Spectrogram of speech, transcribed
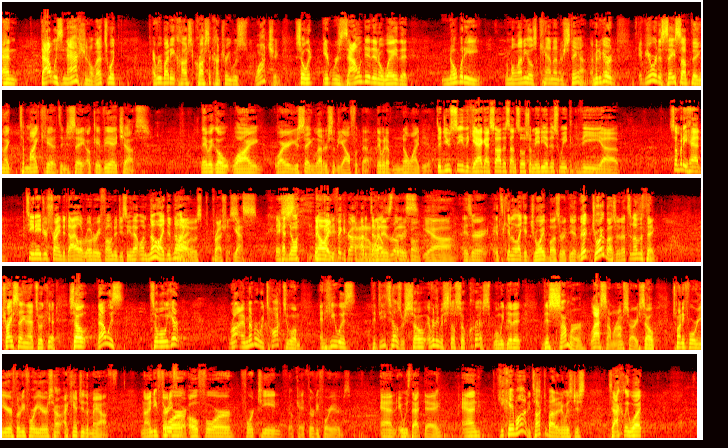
And that was national. That's what everybody across, across the country was watching. So it, it resounded in a way that nobody, the millennials, can understand. I mean, if No. you were if you were to say something like to my kids and you say, "Okay, VHS," they would go, "Why? Why are you saying letters of the alphabet?" They would have no idea. Did you see the gag? I saw this on social media this week. The uh, somebody had teenagers trying to dial a rotary phone. Did you see that one? No, I did not. Oh, it was precious. Yes. They had no. They no couldn't idea. figure out how to Uh, dial what a rotary this? phone. Yeah, is there? It's kind of like a joy buzzer at the end. There- Joy buzzer. That's another thing. Try saying that to a kid. So that was. So when we get, Ron- I remember we talked to him, and he was. The details were so. Everything was still so crisp when we did it this summer. Last summer, I'm sorry. So 24 years, 34 years. How I can't do the math. 94, 34. 04, 14. Okay, 34 years and it was that day and he came on he talked about it and it was just exactly what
